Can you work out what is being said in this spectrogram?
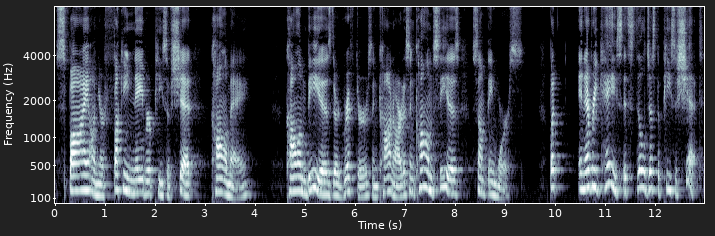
spy on your fucking neighbor piece of shit, column A. Column B is they're grifters and con artists, and column C is something worse. But in every case, it's still just a piece of shit.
